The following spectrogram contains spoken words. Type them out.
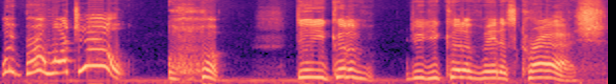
Wait, bro, watch out! dude, you could have, dude, you could have made us crash.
